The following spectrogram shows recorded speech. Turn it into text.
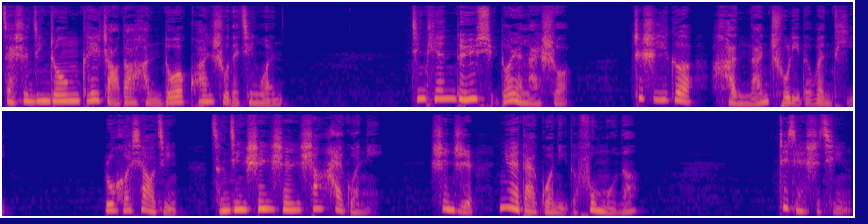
在圣经中可以找到很多宽恕的经文。今天对于许多人来说，这是一个很难处理的问题：如何孝敬曾经深深伤害过你，甚至虐待过你的父母呢？这件事情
